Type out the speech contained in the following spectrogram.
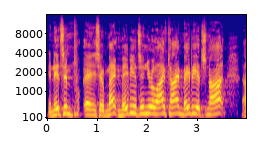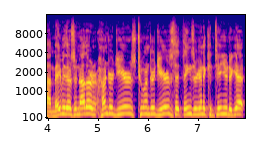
And it's imp- and he said, maybe it's in your lifetime, maybe it's not. Uh, maybe there's another 100 years, 200 years that things are going to continue to get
